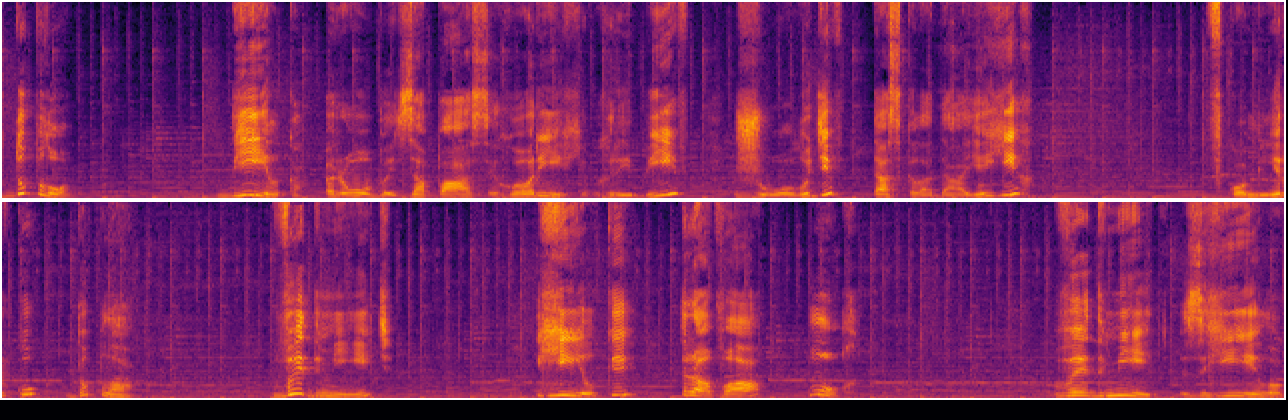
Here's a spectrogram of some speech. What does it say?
дупло. Білка робить запаси горіхів, грибів, жолудів та складає їх в комірку дупла. Ведмідь, гілки, трава, мох. Ведмідь з гілок,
